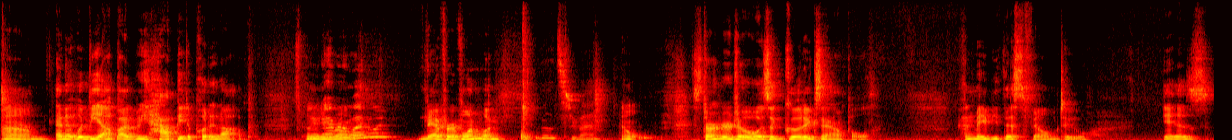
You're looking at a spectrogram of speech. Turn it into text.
Um, and it would be up. I'd be happy to put it up. You never wrong. won one? Never have won one. That's too bad. No. Starter Dough is a good example, and maybe this film too, is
